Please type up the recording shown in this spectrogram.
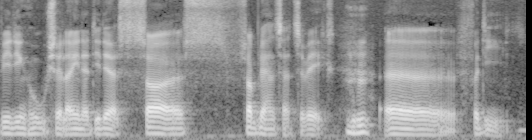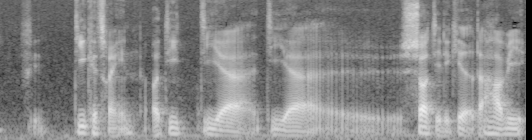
Widdinghus, eller en af de der, så, så bliver han sat til vægs. Mm-hmm. Øh, fordi de kan træne, og de, de, er, de er så dedikerede. Der har vi,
